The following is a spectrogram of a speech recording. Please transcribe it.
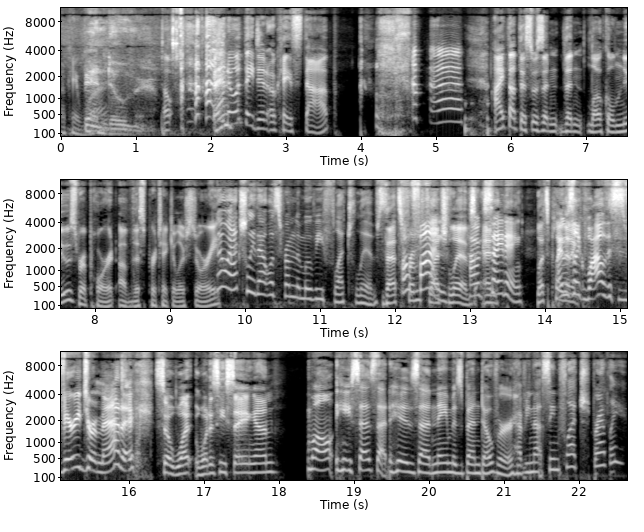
Okay, what? Bend over. Oh, you know what they did? Okay, stop. I thought this was a, the local news report of this particular story. No, actually, that was from the movie Fletch Lives. That's Oh, from fun. Fletch Lives. How And exciting. let's play I was like, ag- wow, this is very dramatic. So what? What is he saying again? Well, he says that his uh, name is Bend Over. Have you not seen Fletch, Bradley?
